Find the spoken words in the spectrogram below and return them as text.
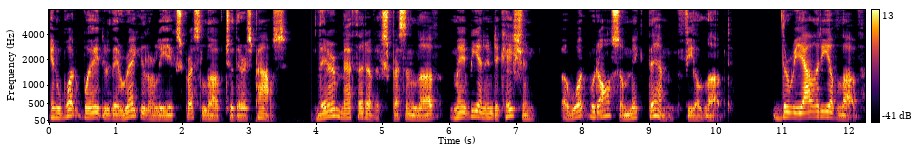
in what way do they regularly express love to their spouse? Their method of expressing love may be an indication of what would also make them feel loved. The reality of love.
